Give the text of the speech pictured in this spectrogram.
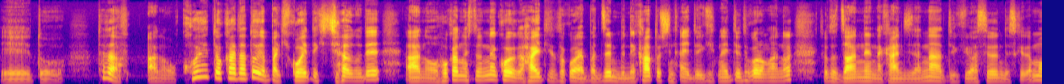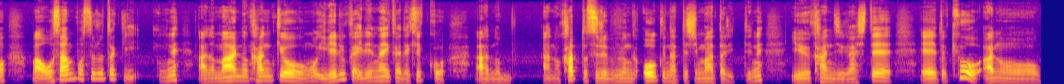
えーと、ただあの声とかだとやっぱり聞こえてきちゃうので あの他の人のね声が入ってきたところはやっぱ全部ねカットしないといけないというところもあるのがちょっと残念な感じだなという気はするんですけども、まあ、お散歩する時にねあの周りの環境音を入れるか入れないかで結構あのあのカットする部分が多くなってしまったりってねいう感じがして、えーと、今日あの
